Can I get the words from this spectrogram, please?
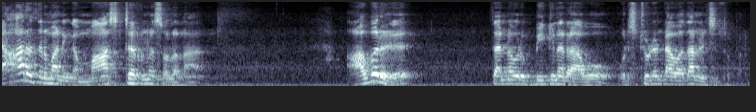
யாரை தெரியுமா நீங்கள் மாஸ்டர்னு சொல்லலாம். அவர் தன்னை ஒரு பிகினராகவோ ஒரு ஸ்டூடெண்ட்டாகவோ தான் நினச்சிட்ருப்பார்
